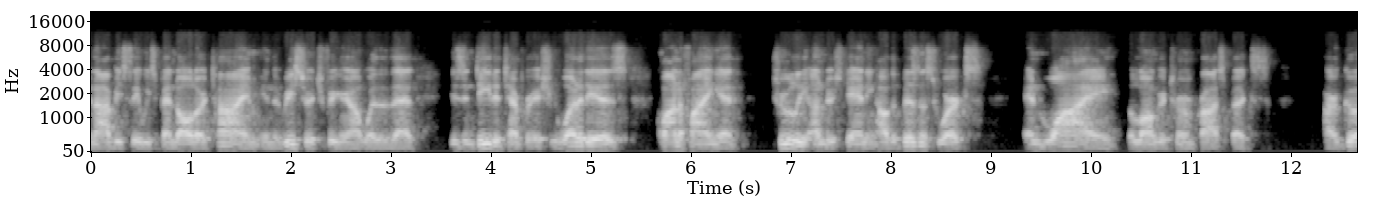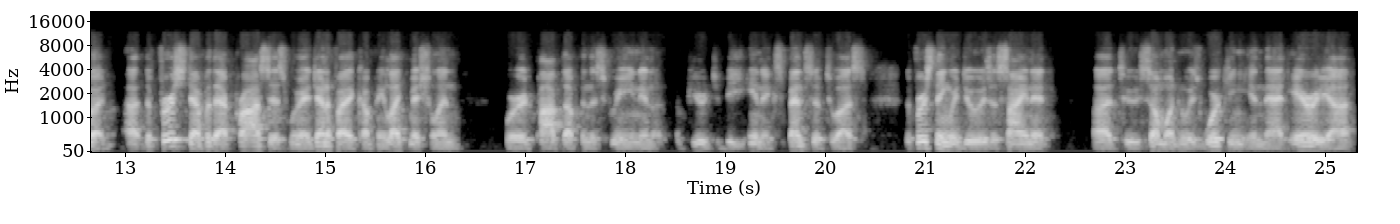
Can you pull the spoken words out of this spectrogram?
And obviously we spend all our time in the research figuring out whether that is indeed a temporary issue, what it is, quantifying it, truly understanding how the business works and why the longer term prospects are good. Uh, the first step of that process, when we identify a company like Michelin, where it popped up in the screen and appeared to be inexpensive to us, the first thing we do is assign it uh, to someone who is working in that area,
